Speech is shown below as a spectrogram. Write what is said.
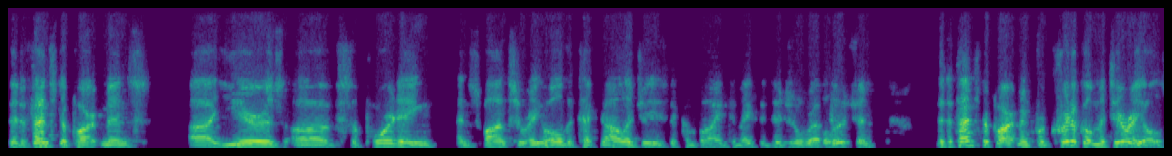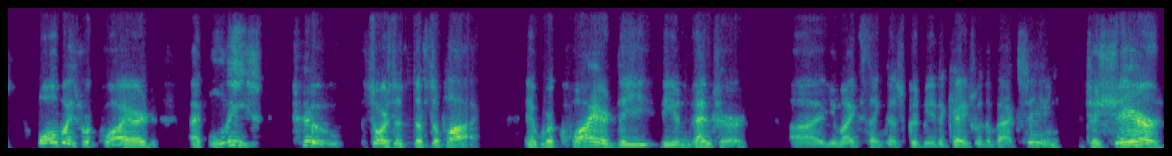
the Defense Department's uh, years of supporting and sponsoring all the technologies that combine to make the digital revolution, The Defense Department for critical materials always required at least two sources of supply. It required the, the inventor, uh, you might think this could be the case with a vaccine, to share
